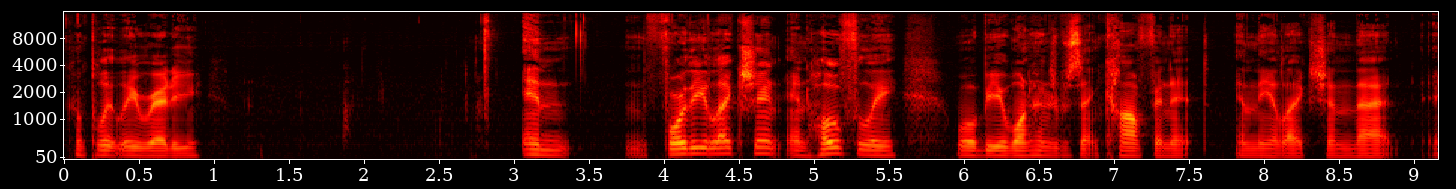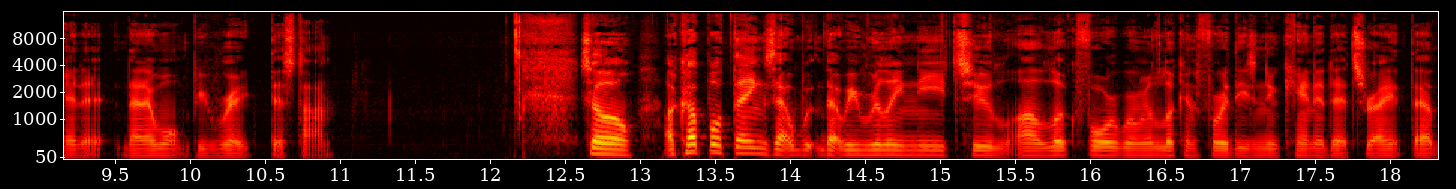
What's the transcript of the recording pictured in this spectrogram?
completely ready in for the election, and hopefully we'll be 100% confident in the election that it that it won't be rigged this time. So a couple things that w- that we really need to uh, look for when we're looking for these new candidates, right? That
